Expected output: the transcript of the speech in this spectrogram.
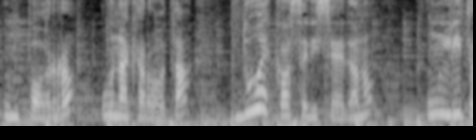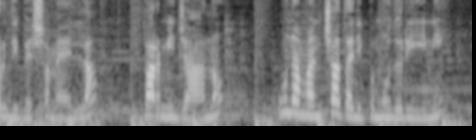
un porro, una carota, 2 coste di sedano, un litro di besciamella, parmigiano, una manciata di pomodorini,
